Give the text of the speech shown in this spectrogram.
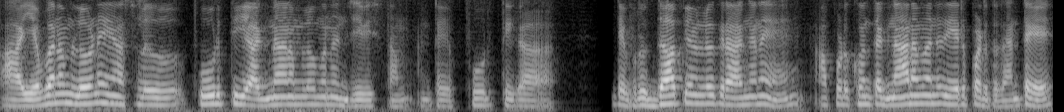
ఆ యవ్వనంలోనే అసలు పూర్తి అజ్ఞానంలో మనం జీవిస్తాం. అంటే పూర్తిగా అంటే వృద్ధాప్యంలోకి రాగానే అప్పుడు కొంత జ్ఞానం అనేది ఏర్పడుతుంది. అంటే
